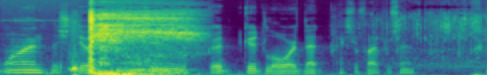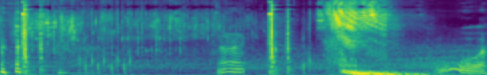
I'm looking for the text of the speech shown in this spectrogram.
One, this should do it. Two, good, good lord, that extra 5%. Alright. Ooh.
